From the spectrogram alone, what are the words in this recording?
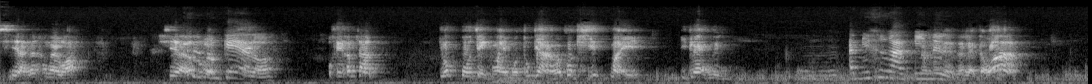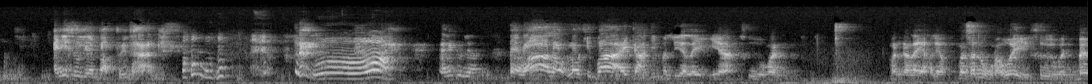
เชี่ยแล้วทำไงวะเชี่ยแล้วคือแบต้อบงแก้เหรอโอเคครับอาจารย์ยกโปรเจกต์ใหม่หมดทุกอย่างแล้วก็คิดใหม่อีกแรกหนึ่งอืมอันนี้คืองานปีหนึ่งนั่นแหละแต่ว่า อันนี้คือเรียนปรับพื้นฐานโอ้โหโอ้โหอันนี้คือเรียนแต่ว่าเราเราคิดว่าไอการที่มันเรียนอะไรอย่างเงี้ยคือมัน มันอะไรอะเขาเรียกมันสนุกนะเว้ยคือมันไม่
